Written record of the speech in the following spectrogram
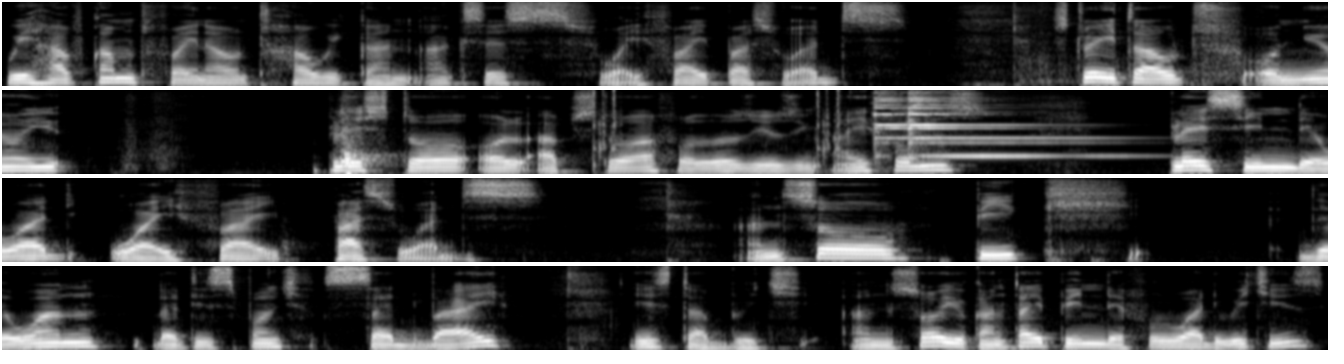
We have come to find out how we can access Wi-Fi passwords straight out on your Play Store or App Store for those using iPhones. Place in the word Wi-Fi passwords, and so pick the one that is sponsored by Instabridge. And so you can type in the full word which is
